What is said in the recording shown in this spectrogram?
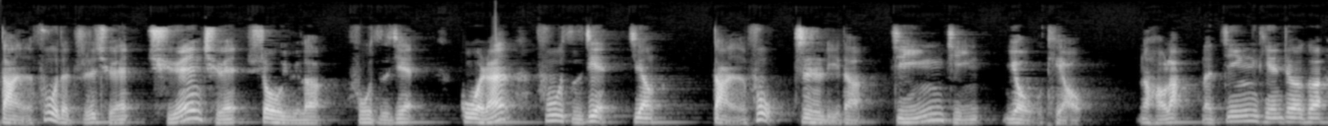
胆父的职权全权授予了夫子建。果然，夫子建将胆父治理的井井有条。那好了，那今天这个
